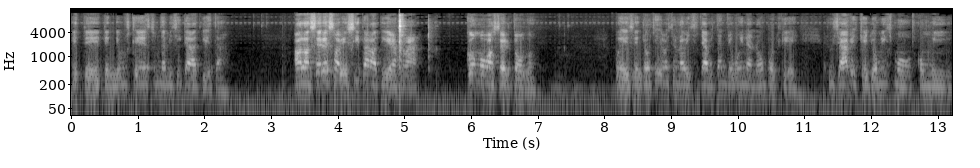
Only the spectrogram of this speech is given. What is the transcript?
este, tendremos que hacer una visita a la Tierra. Al hacer esa visita a la Tierra, ¿cómo va a ser todo? Pues entonces va a ser una visita bastante buena, ¿no? Porque tú sabes que yo mismo con mi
